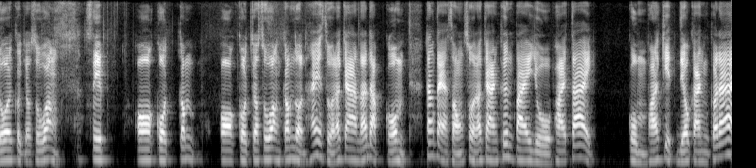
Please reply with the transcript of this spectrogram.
โดยกฎกระทรวง 10. ออกกฎกำออกกฎกระทรวงกำหนดให้ส่วนราชการระดับกรม ตั้งแต่ 2 ส่วนราชการขึ้นไปอยู่ภายใต้กลุ่มภารกิจเดียวกันก็ได้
